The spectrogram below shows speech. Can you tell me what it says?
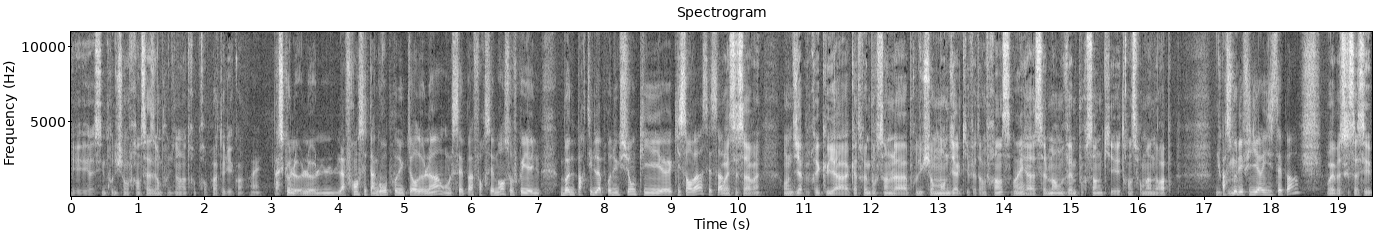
Et c'est une production française et on produit dans notre propre atelier. Quoi. Parce que la France est un gros producteur de lin, on ne le sait pas forcément, sauf qu'il y a une bonne partie de la production qui, euh, qui s'en va, c'est ça? Oui, c'est ça. On dit à peu près qu'il y a 80% de la production mondiale qui est faite en France, il y a seulement 20% qui est transformée en Europe parce que les filières n'existaient pas Oui, parce que ça s'est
